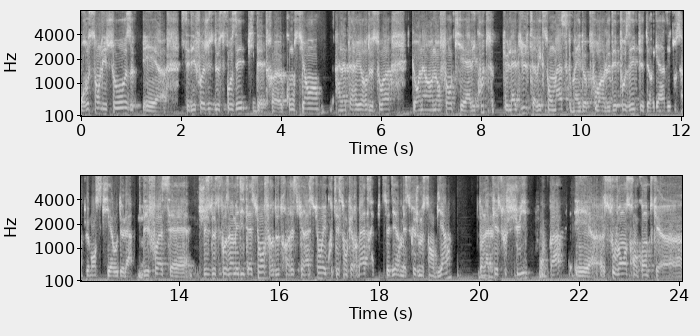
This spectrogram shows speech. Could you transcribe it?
on ressent les choses et euh, c'est des fois juste de se poser puis d'être euh, conscient à l'intérieur de soi qu'on a un enfant qui est à l'écoute, que l'adulte avec son masque, bah, il doit pouvoir le déposer puis de regarder tout simplement ce qu'il y a au-delà. Des fois, c'est juste de se poser en méditation, faire deux trois respirations, écouter son cœur battre et puis de se dire mais est-ce que je me sens bien? Dans la pièce où je suis ou pas. Et euh, souvent, on se rend compte que euh,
